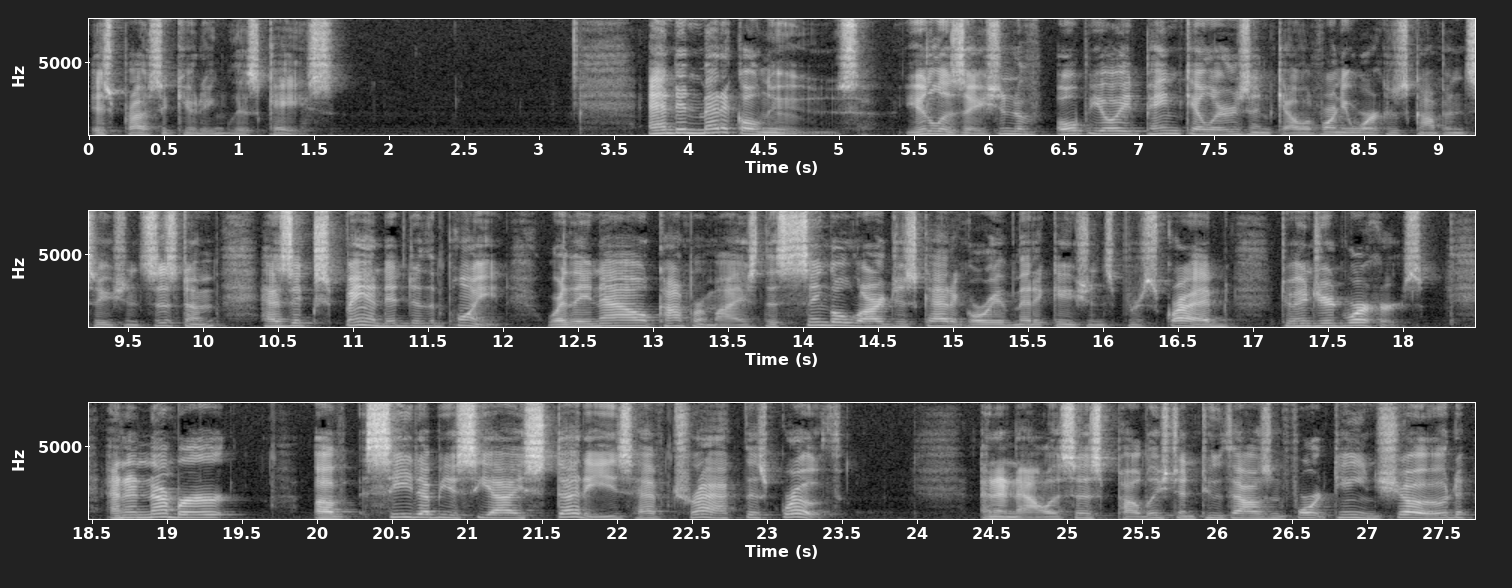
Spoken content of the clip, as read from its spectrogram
is prosecuting this case. And in medical news, utilization of opioid painkillers in California workers' compensation system has expanded to the point where they now compromise the single largest category of medications prescribed to injured workers. And a number of CWCI studies have tracked this growth. An analysis published in 2014 showed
